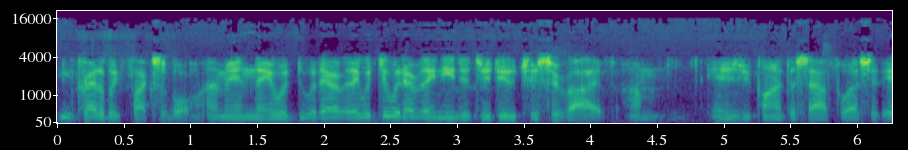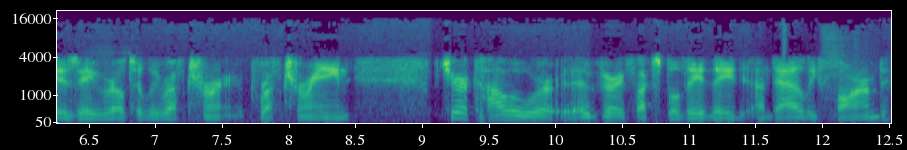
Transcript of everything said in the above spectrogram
incredibly flexible. I mean, they would do whatever they would do whatever they needed to do to survive. Um, as you point out, the Southwest it is a relatively rough ter- rough terrain. Chiricahua were uh, very flexible. They they undoubtedly farmed.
